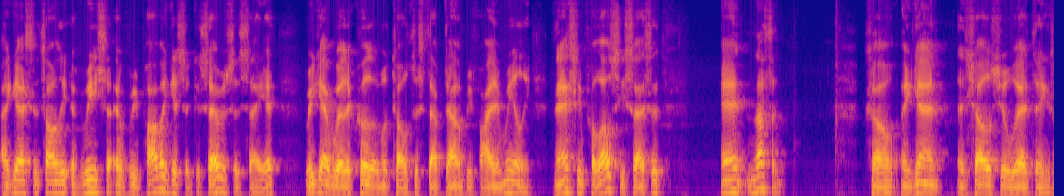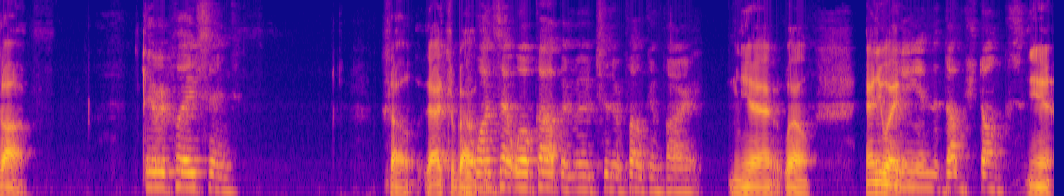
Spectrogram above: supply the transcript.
I guess it's only if we, if Republicans and conservatives say it, we get ridiculed and we're told to step down and be fired immediately. Nancy Pelosi says it, and nothing. So again, it shows you where things are. They're replacing. So that's about the ones that woke up and moved to the Republican Party. Yeah, well, anyway, in the dumb stunks. Yeah.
